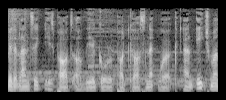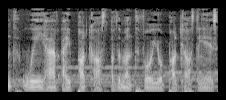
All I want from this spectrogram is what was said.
Mid Atlantic is part of the Agora Podcast Network, and each month we have a podcast of the month for your podcasting ears.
